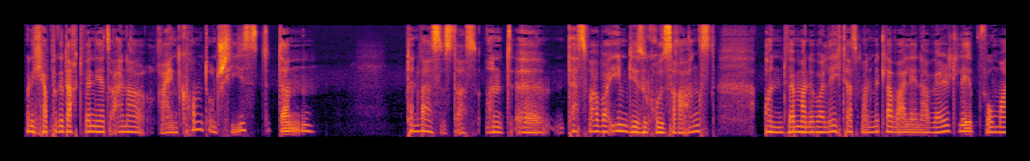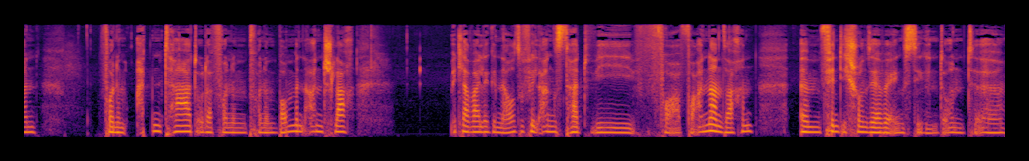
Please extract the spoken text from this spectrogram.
und ich habe gedacht, wenn jetzt einer reinkommt und schießt, dann, dann war es das. Und äh, das war bei ihm diese größere Angst. Und wenn man überlegt, dass man mittlerweile in einer Welt lebt, wo man von einem Attentat oder von einem, von einem Bombenanschlag mittlerweile genauso viel Angst hat wie vor, vor anderen Sachen, ähm, finde ich schon sehr beängstigend. Und äh,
